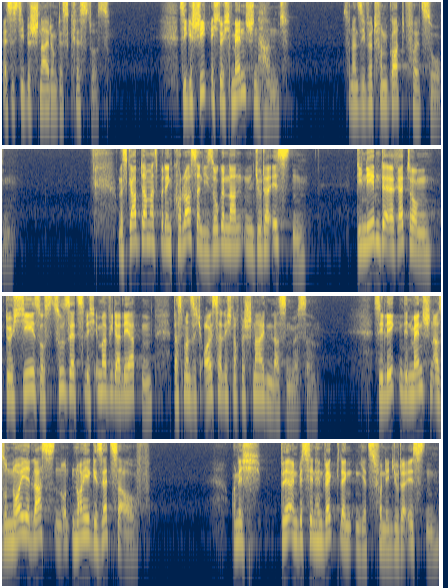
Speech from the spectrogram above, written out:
Es ist die Beschneidung des Christus. Sie geschieht nicht durch Menschenhand, sondern sie wird von Gott vollzogen. Und es gab damals bei den Kolossern die sogenannten Judaisten, die neben der Errettung durch Jesus zusätzlich immer wieder lehrten, dass man sich äußerlich noch beschneiden lassen müsse. Sie legten den Menschen also neue Lasten und neue Gesetze auf. Und ich will ein bisschen hinweglenken jetzt von den Judaisten,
